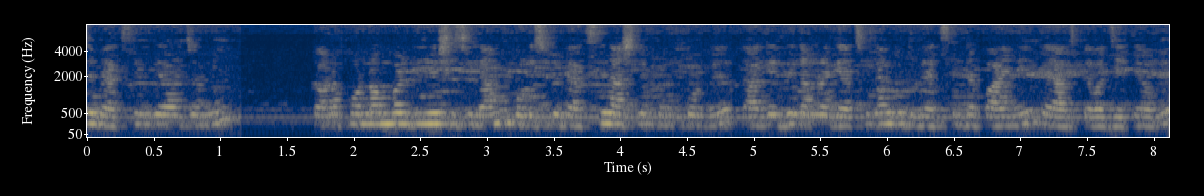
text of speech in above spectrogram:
যে ভ্যাকসিন দেওয়ার জন্য। কারণ ফোন নম্বর দিয়ে এসেছিলাম, বলেছিল ভ্যাকসিন আসলে ফোন করবে। আগের দিন আমরা গেছিলাম, কিন্তু ভ্যাকসিনটা পাইনি, তাই আজকে আবার যেতে হবে।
